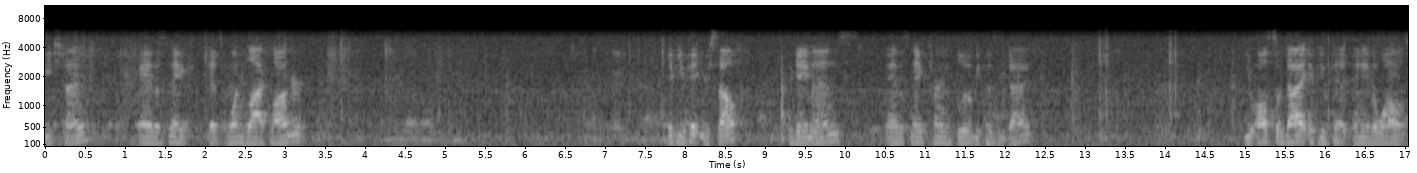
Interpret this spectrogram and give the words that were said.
each time, and the snake gets one block longer. If you hit yourself, the game ends, and the snake turns blue because you died. You also die if you hit any of the walls.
